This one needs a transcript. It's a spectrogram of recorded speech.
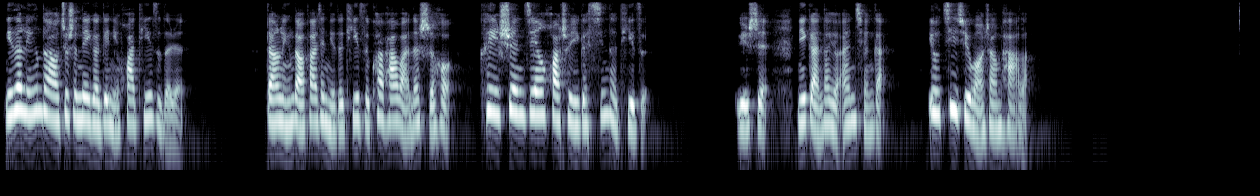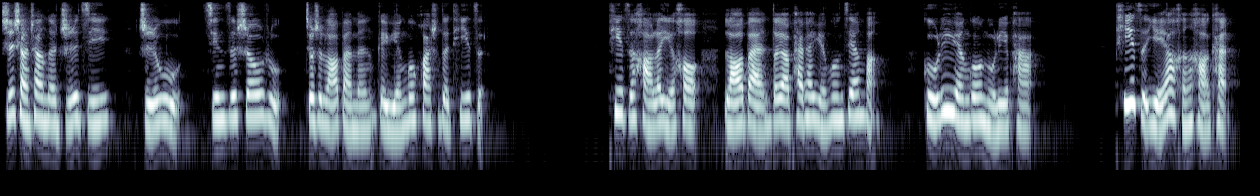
你的领导就是那个给你画梯子的人，当领导发现你的梯子快爬完的时候，可以瞬间画出一个新的梯子，于是你感到有安全感，又继续往上爬了。职场上的职级、职务、薪资、收入，就是老板们给员工画出的梯子。梯子好了以后，老板都要拍拍员工肩膀，鼓励员工努力爬。梯子也要很好看，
